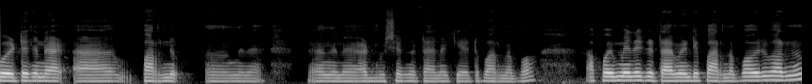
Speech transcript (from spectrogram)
പോയിട്ട് ഇങ്ങനെ പറഞ്ഞു. അങ്ങനെ അങ്ങനെ അഡ്മിഷൻ കിട്ടാനൊക്കെ ആയിട്ട് പറഞ്ഞപ്പോൾ അപ്പോയിൻമെന്റ് കിട്ടാൻ വേണ്ടി പറഞ്ഞപ്പോൾ അവർ പറഞ്ഞു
